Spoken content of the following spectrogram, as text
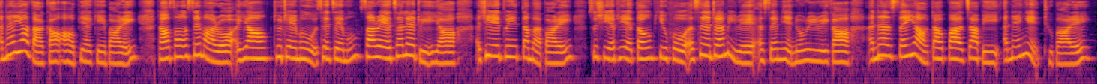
အနက်ရတာကောင်းအောင်ပြန်ကင်ပါတယ်။နောက်ဆုံးအဆင့်မှာတော့အယောင်ထူထဲမှုဆင်ကျင်မှုစားရဲချက်လက်တွေအရာအရှိအသွေးသတ်မှတ်ပါတယ်။ဆူရှီအဖြစ်အသုံးပြုဖို့အဆင့်တန်းမီရဲ့အစင်းမြင့်နိုရီတွေကအနက်စိမ်းရောင်တောက်ပကြပြီးအနှဲငယ်ထူပါတယ်။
